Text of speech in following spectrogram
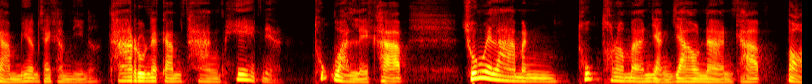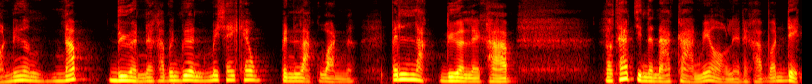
กรรมพี่ยมใช้คำนี้เนาะทารุณกรรมทางเพศเนี่ยทุกวันเลยครับ ช่วงเวลามัน ทุกทรมานอย่างยาวนานครับ ต่อเนื่องนับเดือนนะครับเพื่อนๆไม่ใช่แค่เป็นหลักวันนะเป็นหลักเดือนเลยครับ เราแทบจินตนาการไม่ออกเลยนะครับ ว่าเด็ก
